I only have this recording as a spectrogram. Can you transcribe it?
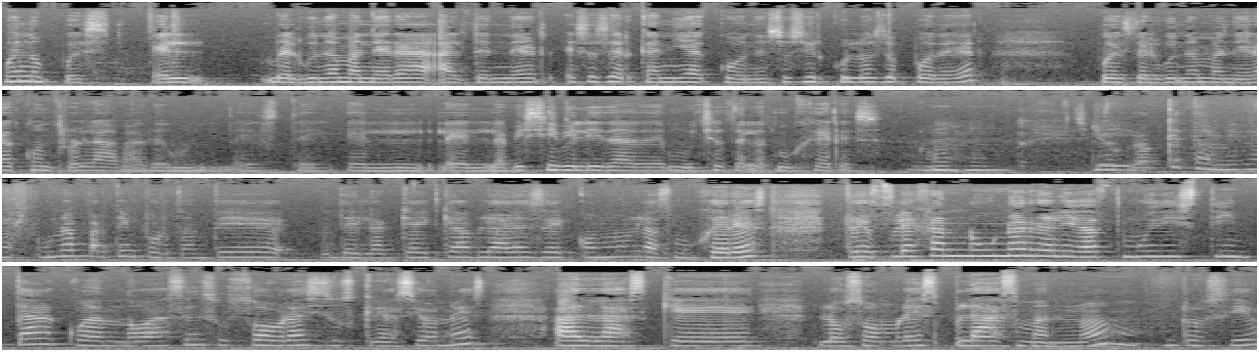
bueno, pues él de alguna manera al tener esa cercanía con esos círculos de poder, pues de alguna manera controlaba de un, este, la visibilidad de muchas de las mujeres. Yo creo que también una parte importante de la que hay que hablar es de cómo las mujeres reflejan una realidad muy distinta cuando hacen sus obras y sus creaciones a las que los hombres plasman, ¿no, Rocío?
